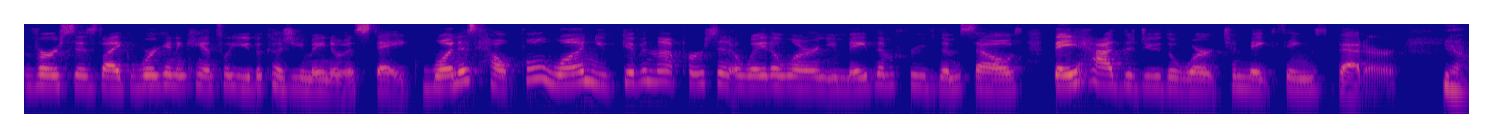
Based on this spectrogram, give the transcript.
versus like we're going to cancel you because you made a mistake. One is helpful. One, you've given that person a way to learn. You made them prove themselves. They had to do the work to make things better. Yeah.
